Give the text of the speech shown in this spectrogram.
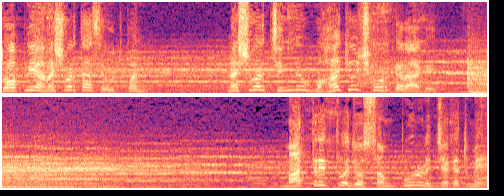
तो अपनी अनश्वरता से उत्पन्न। नश्वर चिन्ह वहाँ क्यों छोड़कर आ गई? मातृत्व जो संपूर्ण जगत में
